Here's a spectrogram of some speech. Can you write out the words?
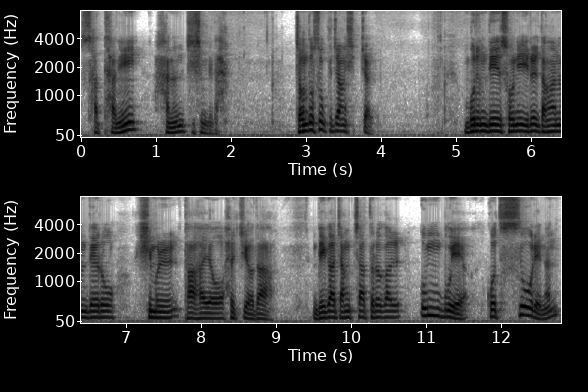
사탄이 하는 짓입니다. 전도서 9장 10절 물은 네 손이 이를 당하는 대로 힘을 다하여 할지어다. 내가 장차 들어갈 음부에 곧 스올에는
